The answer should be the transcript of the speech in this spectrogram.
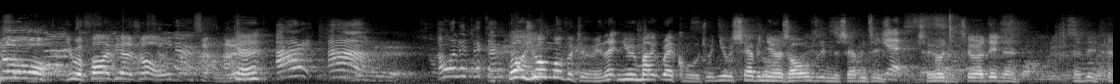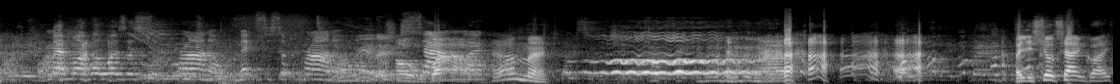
No! You were five years old. Yeah. Ah, I am. I wonder if I can. What was your mother doing, letting you make records when you were seven years old in the 70s? Yes. So I did, so I did then. I did. My mother was a soprano, mezzo soprano. Oh, Sound wow. like. Oh, man. Well, you still sound great.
